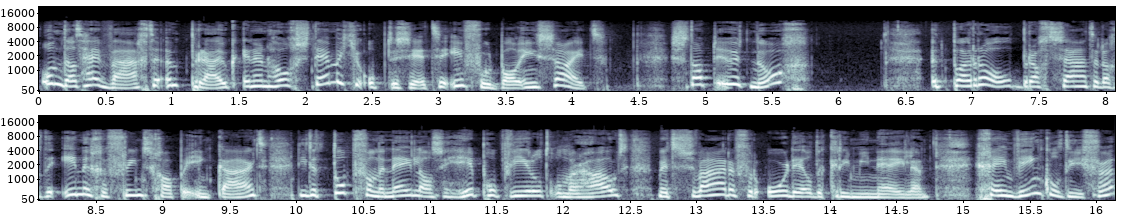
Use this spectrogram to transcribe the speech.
omdat hij waagde een pruik en een hoog stemmetje op te zetten in Football Insight. Snapt u het nog? Het Parool bracht zaterdag de innige vriendschappen in kaart die de top van de Nederlandse hiphopwereld onderhoudt met zware veroordeelde criminelen. Geen winkeldieven,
